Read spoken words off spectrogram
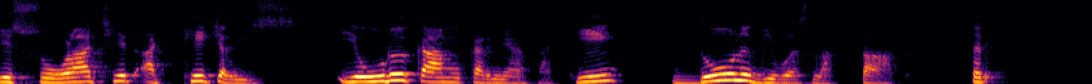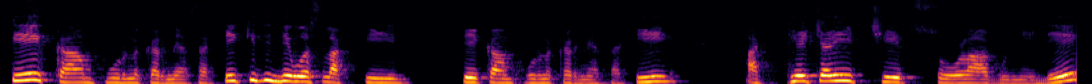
जे सोळा छेद अठ्ठेचाळीस एवढं काम करण्यासाठी दोन दिवस लागतात. तर ते काम पूर्ण करण्यासाठी किती दिवस लागतील? ते काम पूर्ण करण्यासाठी अठ्ठेचाळीस छेद सोळा गुणिले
